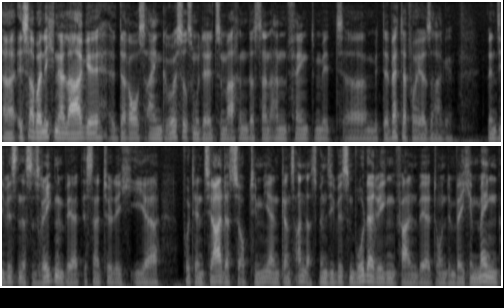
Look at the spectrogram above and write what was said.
äh, ist aber nicht in der Lage, daraus ein größeres Modell zu machen, das dann anfängt mit, mit der Wettervorhersage. Wenn Sie wissen, dass es regnen wird, ist natürlich Ihr Potenzial, das zu optimieren, ganz anders. Wenn Sie wissen, wo der Regen fallen wird und in welchen Mengen,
